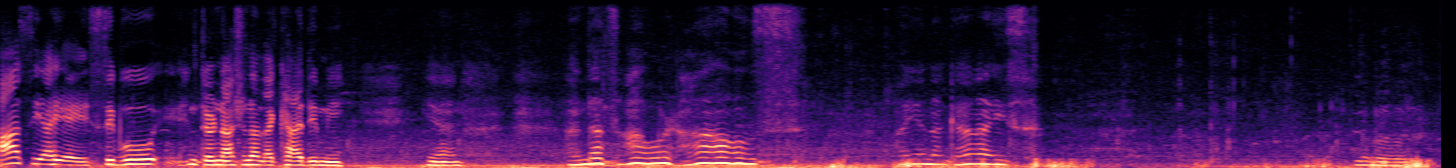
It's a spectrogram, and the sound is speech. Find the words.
Ah, CIA, Cebu International Academy. Yan. And that's our house. Ayan na guys. Good.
